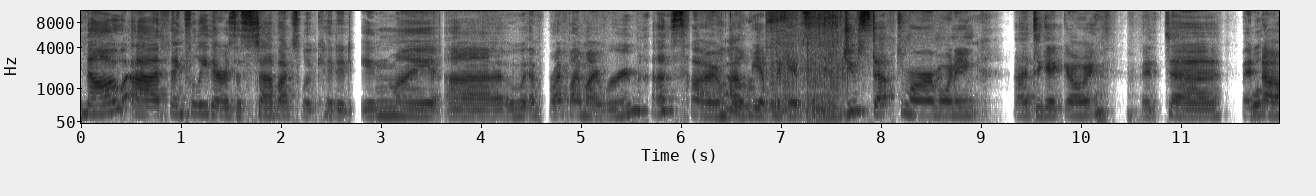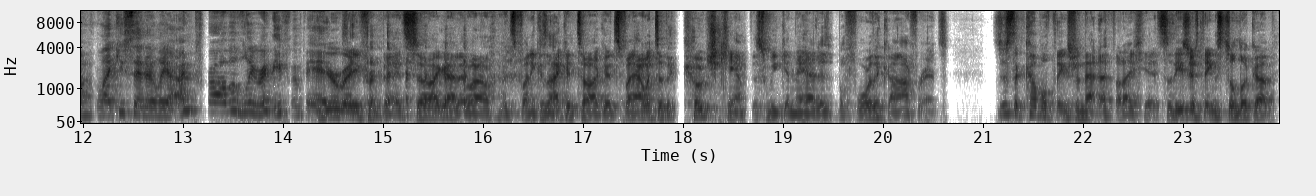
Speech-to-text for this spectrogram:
No, uh, thankfully there is a Starbucks located in my uh, right by my room, so I'll be able to get some juiced up tomorrow morning uh, to get going. But uh, but Well- no, like you said earlier, I'm probably ready for bed. You're ready for bed, so I got it. Well, it's funny because I could talk. It's funny. I went to the coach camp this weekend. They had it before the conference. Just a couple things from that I thought I'd hit. So these are things to look up,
